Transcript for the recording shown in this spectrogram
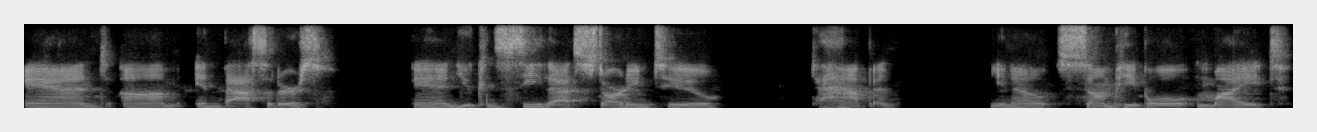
and um, ambassadors and you can see that starting to to happen you know some people might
